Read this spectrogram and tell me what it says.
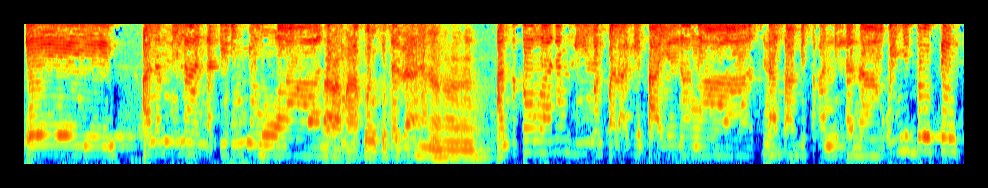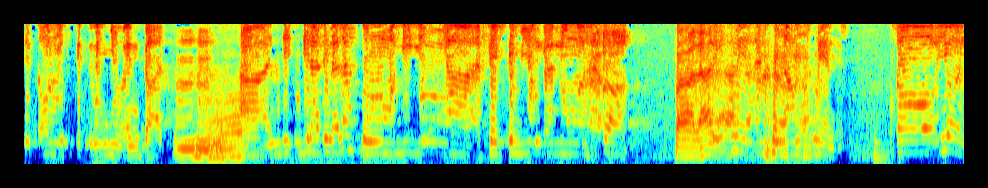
eh alam nila na yun yung uh, Para matuto sila. Mhm. ang totoo nga na nag-iwan palagi tayo ng ah, sinasabi sa kanila na when you do things it's always between you and God Mhm. Ah, hindi, hindi natin alam kung magiging ah, effective yung ganung Paalala. statement and announcement. So, yun.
